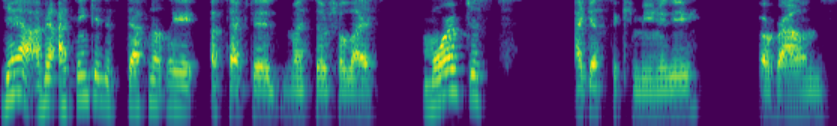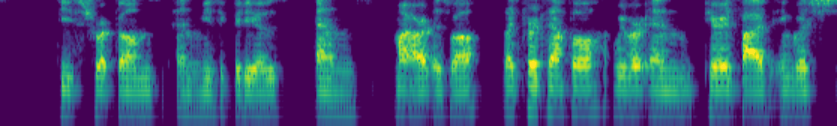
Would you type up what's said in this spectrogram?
Yeah, I mean, I think it has definitely affected my social life. More of just, I guess, the community around these short films and music videos and my art as well. Like, for example, we were in period five English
